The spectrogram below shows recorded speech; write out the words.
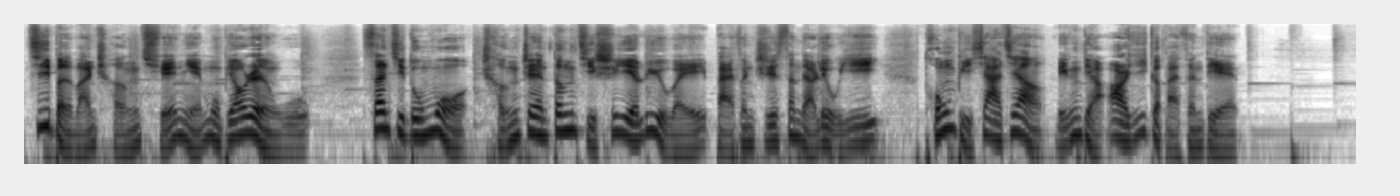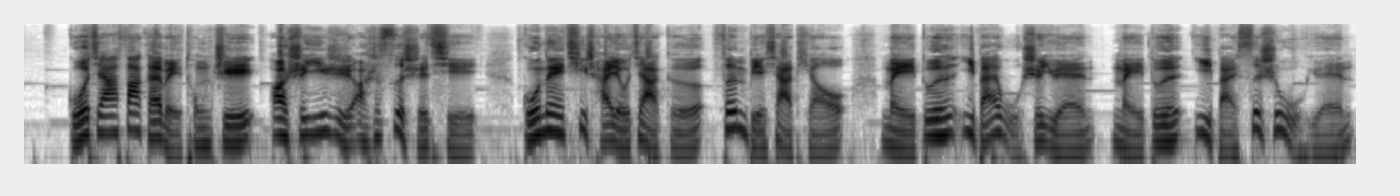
基本完成全年目标任务。三季度末，城镇登记失业率为百分之三点六一，同比下降零点二一个百分点。国家发改委通知，二十一日二十四时起，国内汽柴油价格分别下调每吨一百五十元、每吨一百四十五元。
